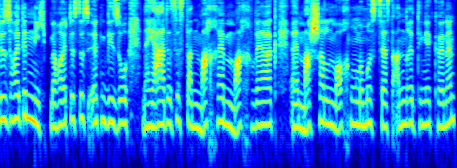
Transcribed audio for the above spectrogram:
Das ist heute nicht mehr. Heute ist das irgendwie so, naja, das ist dann Mache, Machwerk, äh, Mascherl machen, man muss zuerst andere Dinge können.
